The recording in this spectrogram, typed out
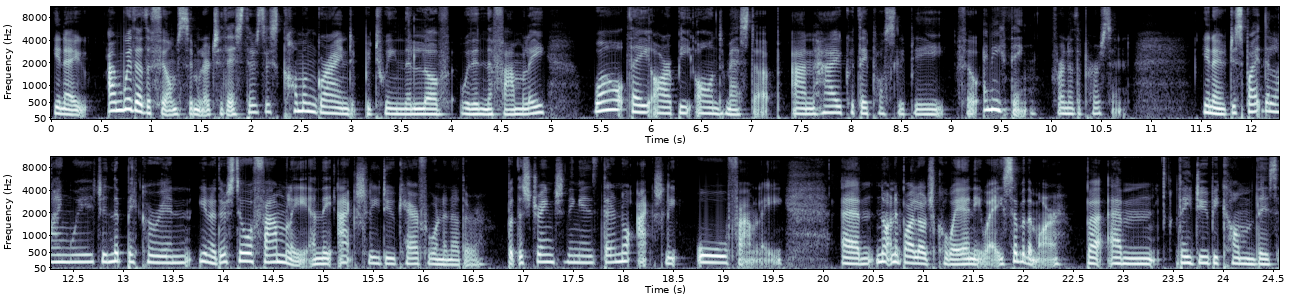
you know, and with other films similar to this, there's this common ground between the love within the family while they are beyond messed up. And how could they possibly feel anything for another person? You know, despite the language and the bickering, you know, they're still a family and they actually do care for one another. But the strange thing is, they're not actually all family. Um, not in a biological way, anyway. Some of them are, but um, they do become this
